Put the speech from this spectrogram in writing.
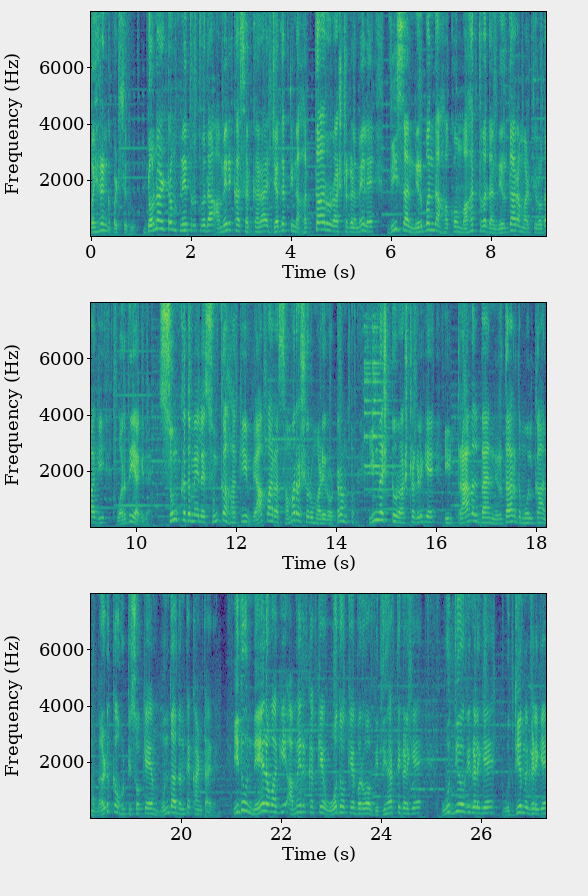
ಬಹಿರಂಗಪಡಿಸಿದ್ವು. ಡೊನಾಲ್ಡ್ ಟ್ರಂಪ್ ನೇತೃತ್ವದ ಅಮೆರಿಕ ಸರ್ಕಾರ ಜಗತ್ತಿನ ಹತ್ತಾರು ರಾಷ್ಟ್ರಗಳ ಮೇಲೆ ವೀಸಾ ನಿರ್ಬಂಧ ಹಾಕೋ ಮಹತ್ವದ ನಿರ್ಧಾರ ಮಾಡ್ತಿರೋದಾಗಿ ವರದಿಯಾಗಿದೆ. ಸುಂಕದ ಮೇಲೆ ಸುಂಕ ಹಾಕಿ ವ್ಯಾಪಾರ ಸಮರ ಶುರು ಮಾಡಿರೋ ಟ್ರಂಪ್ ಇನ್ನಷ್ಟು ರಾಷ್ಟ್ರಗಳಿಗೆ ಈ ಟ್ರಾವೆಲ್ ಬ್ಯಾನ್ ನಿರ್ಧಾರದ ಮೂಲಕ ನಡುಕ ಹುಟ್ಟಿಸೋಕೆ ಮುಂದಾದಂತೆ ಕಾಣ್ತಾ ಇದೆ. ಇದು ನೇರವಾಗಿ ಅಮೆರಿಕಕ್ಕೆ ಓದೋಕೆ ಬರುವ ವಿದ್ಯಾರ್ಥಿಗಳಿಗೆ, ಉದ್ಯೋಗಿಗಳಿಗೆ, ಉದ್ಯಮಿಗಳಿಗೆ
